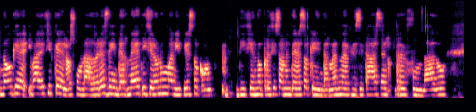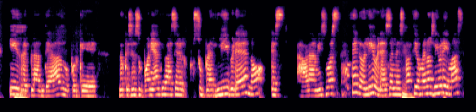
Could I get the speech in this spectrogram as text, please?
No, que iba a decir que los fundadores de Internet hicieron un manifiesto como diciendo precisamente eso, que Internet necesitaba ser refundado y mm. replanteado, porque lo que se suponía que iba a ser súper libre, ¿no? Es ahora mismo es cero libre, es el mm. espacio menos libre y más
